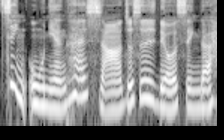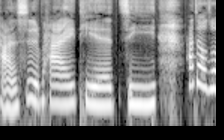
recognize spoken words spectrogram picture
近五年开始啊，就是流行的韩式拍贴机，它叫做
